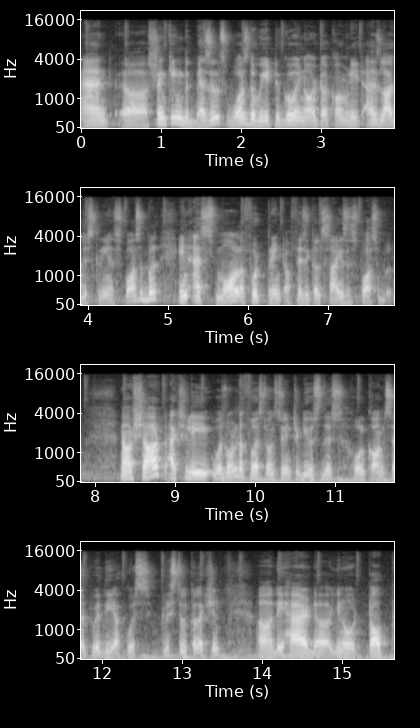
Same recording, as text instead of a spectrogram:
And uh, shrinking the bezels was the way to go in order to accommodate as large a screen as possible in as small a footprint of physical size as possible. Now sharp actually was one of the first ones to introduce this whole concept with the aquos crystal collection. Uh, they had uh, you know top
